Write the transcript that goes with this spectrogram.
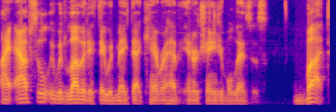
I absolutely would love it if they would make that camera have interchangeable lenses, but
